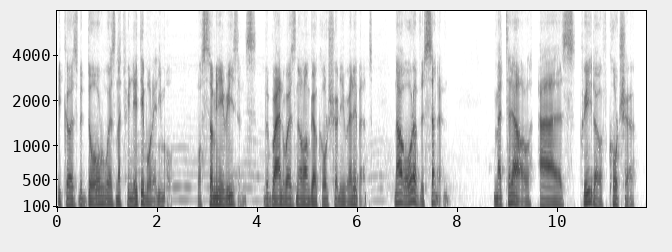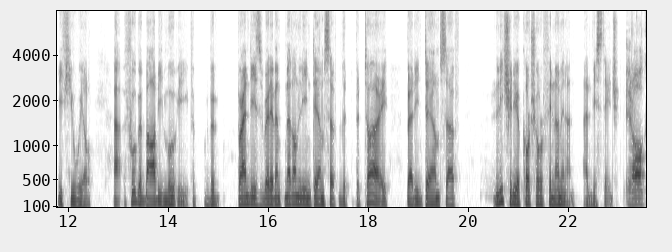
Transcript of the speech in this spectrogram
because the doll was not relatable anymore for so many reasons. The brand was no longer culturally relevant. Now, all of a sudden, Mattel, as creator of culture, if you will, uh, through the Barbie movie, the, the, brand is relevant not only in terms of the, the toy, but in terms of literally a cultural phenomenon at this stage. It all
